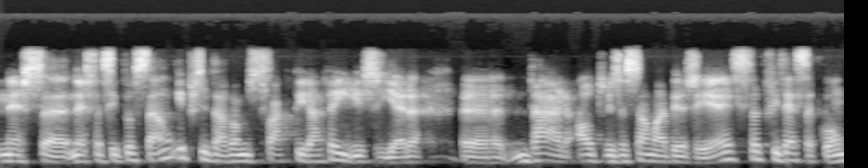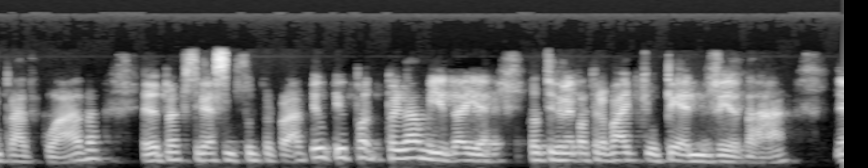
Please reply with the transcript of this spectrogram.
nesta, nesta situação e precisávamos de facto ir à raiz e era uh, dar autorização à DGS para que fizesse a compra adequada, uh, para que estivéssemos tudo preparado. Eu, eu, para dar uma ideia relativamente ao trabalho que o PNV dá, uh,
